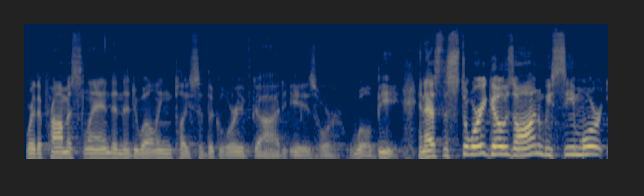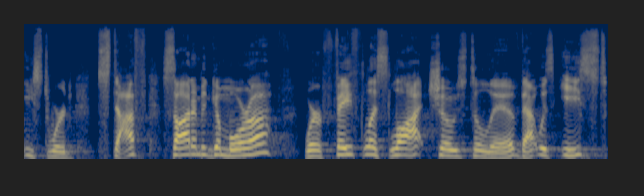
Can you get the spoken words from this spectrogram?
where the promised land and the dwelling place of the glory of God is or will be. And as the story goes on, we see more eastward stuff. Sodom and Gomorrah, where faithless Lot chose to live, that was east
